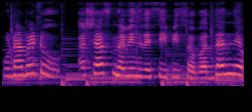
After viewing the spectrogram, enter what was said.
पुन्हा भेटू अशाच नवीन रेसिपीसोबत धन्यवाद.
